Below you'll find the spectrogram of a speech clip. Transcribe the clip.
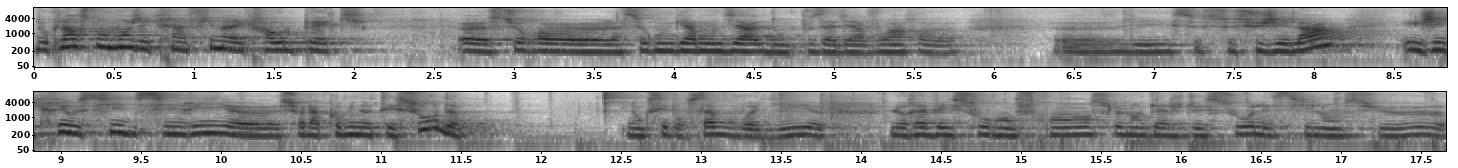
Donc là, en ce moment, j'écris un film avec Raoul Peck euh, sur euh, la Seconde Guerre mondiale. Donc, vous allez avoir euh, les- ce, ce sujet-là. Et j'écris aussi une série sur la communauté sourde. Donc c'est pour ça, vous voyez, le réveil sourd en France, le langage des sourds, les silencieux,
